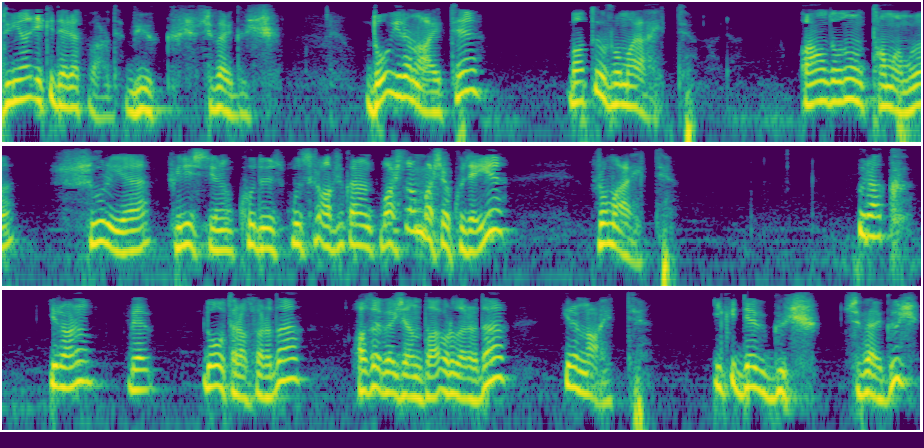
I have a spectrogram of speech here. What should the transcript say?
dünya iki devlet vardı. Büyük güç, süper güç. Doğu İran'a aitti. Batı Roma'ya aitti. Anadolu'nun tamamı Suriye, Filistin, Kudüs, Mısır, Afrika'nın baştan başa kuzeyi Roma'ya aitti. Irak, İran ve doğu tarafları da Azerbaycan da oralara da İran'a aitti. İki dev güç, süper güç.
